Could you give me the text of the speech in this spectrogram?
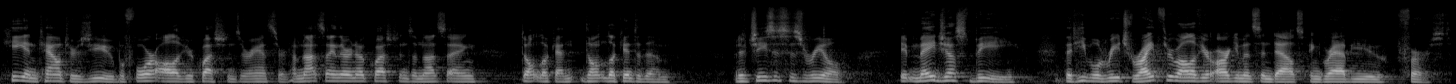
He encounters you before all of your questions are answered. I'm not saying there are no questions. I'm not saying don't look, at, don't look into them. But if Jesus is real, it may just be that He will reach right through all of your arguments and doubts and grab you first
